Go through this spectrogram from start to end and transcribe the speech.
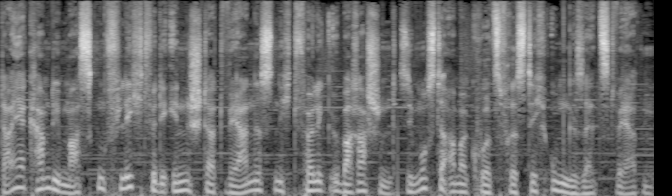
Daher kam die Maskenpflicht für die Innenstadt Wernes nicht völlig überraschend, sie musste aber kurzfristig umgesetzt werden.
